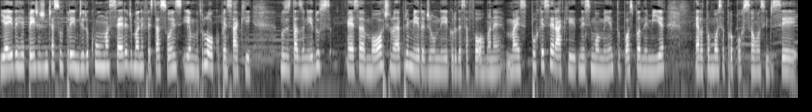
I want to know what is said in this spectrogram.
E aí, de repente, a gente é surpreendido com uma série de manifestações, e é muito louco pensar que nos Estados Unidos essa morte não é a primeira de um negro dessa forma, né? Mas por que será que nesse momento, pós-pandemia, ela tomou essa proporção assim de ser,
